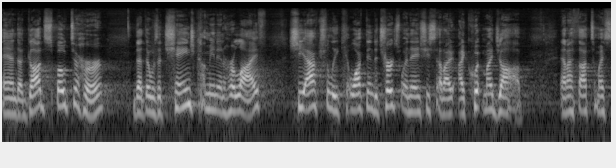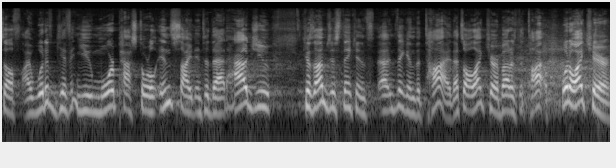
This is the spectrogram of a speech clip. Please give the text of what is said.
And uh, God spoke to her that there was a change coming in her life. She actually walked into church one day and she said, I, I quit my job. And I thought to myself, I would have given you more pastoral insight into that. How'd you because I'm just thinking, I'm thinking the tithe. That's all I care about is the tithe. What do I care?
